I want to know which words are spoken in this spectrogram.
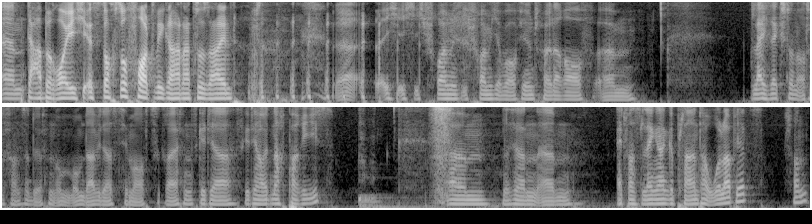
Ähm, Da bereue ich es doch sofort, Veganer zu sein. äh, ich ich, ich freue mich, ich freue mich aber auf jeden Fall darauf, ähm, gleich sechs Stunden Auto fahren zu dürfen, um, um da wieder das Thema aufzugreifen. Es geht ja, es geht ja heute nach Paris. Ähm, das ist ja ein ähm, etwas länger geplanter Urlaub jetzt schon.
